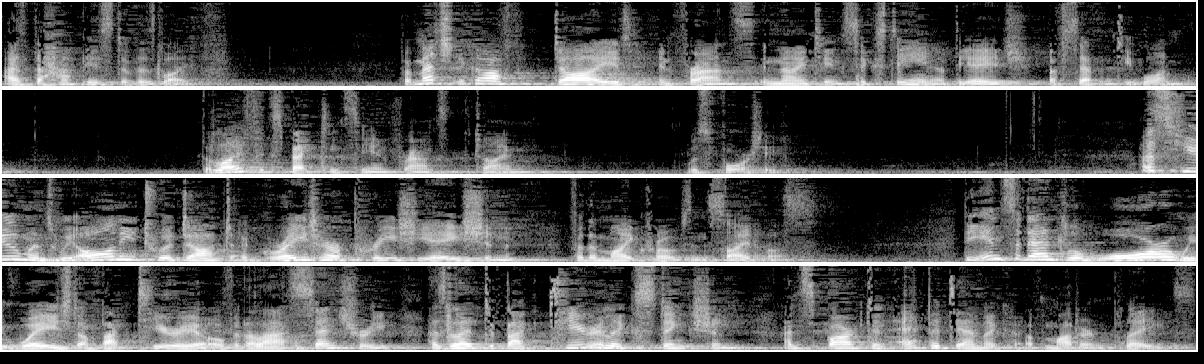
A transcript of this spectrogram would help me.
as the happiest of his life. But Metchnikoff died in France in 1916 at the age of 71. The life expectancy in France at the time was 40. As humans, we all need to adopt a greater appreciation for the microbes inside of us. The incidental war we've waged on bacteria over the last century has led to bacterial extinction and sparked an epidemic of modern plagues.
